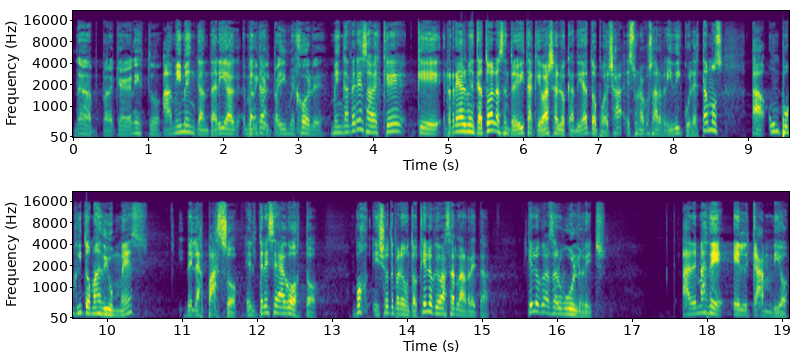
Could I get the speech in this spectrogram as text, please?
nada, para que hagan esto. A mí me encantaría. Me, para que enca- el país mejore. me encantaría, ¿sabes qué? Que realmente a todas las entrevistas que vayan los candidatos, pues ya es una cosa ridícula. Estamos a un poquito más de un mes de las PASO, el 13 de agosto. Vos, y yo te pregunto, ¿qué es lo que va a hacer la reta? ¿Qué es lo que va a hacer Bullrich? Además de el cambio,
